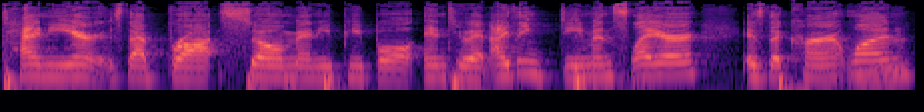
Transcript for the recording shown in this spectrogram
10 years that brought so many people into it. I think demon slayer is the current mm-hmm. one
